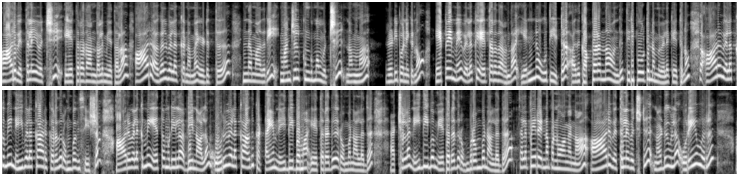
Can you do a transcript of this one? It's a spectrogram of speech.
ஆறு வெத்தலையை வச்சு ஏற்றுறதா இருந்தாலும் ஏற்றலாம் ஆறு அகல் விளக்கை நம்ம எடுத்து இந்த மாதிரி மஞ்சள் குங்குமம் வச்சு நம்ம ரெடி பண்ணிக்கணும். எப்பயுமே விளக்கு ஏற்றுறதா இருந்தால் எண்ணெய் ஊற்றிட்டு அதுக்கப்புறம் தான் வந்து திரி போட்டு நம்ம விளக்கு ஏற்றணும் ஆறு விளக்குமே நெய் விளக்கா இருக்கிறது ரொம்ப விசேஷம். ஆறு விளக்குமே ஏற்ற முடியல அப்படின்னாலும் ஒரு விளக்காவது கட்டாயம் நெய் தீபமாக ஏத்துறது ரொம்ப நல்லது. ஆக்சுவலாக நெய் தீபம் ஏற்றுறது ரொம்ப ரொம்ப நல்லது. சில பேர் என்ன பண்ணுவாங்கன்னா ஆறு வெத்தலை வச்சுட்டு நடுவில் ஒரே ஒரு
